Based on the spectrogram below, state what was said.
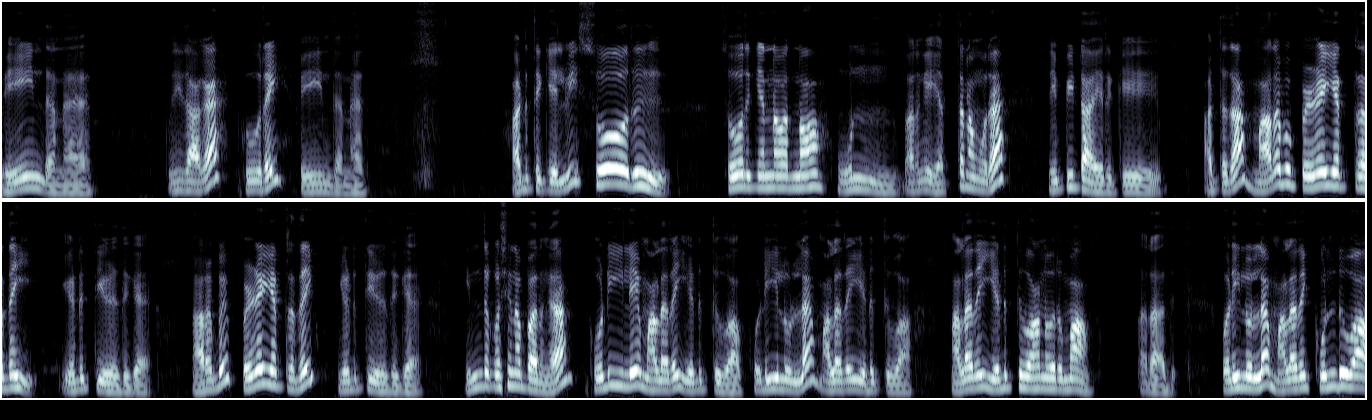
வேய்ந்தனர். புதிதாக கூரை வேய்ந்தனர். அடுத்த கேள்வி சோறு. சோறுக்கு என்ன வரணும்? உன் பாருங்கள் எத்தனை முறை ரிப்பீட் ஆகிருக்கு அடுத்ததாக மரபு பிழையற்றதை எடுத்து எழுதுக. மரபு பிழையற்றதை எடுத்து எழுதுக. இந்த கொஷினை பாருங்கள் கொடியிலே மலரை எடுத்து வா. கொடியில் உள்ள மலரை எடுத்து வா. மலரை எடுத்து வான்னு வருமா? வராது. கொடியில் உள்ள மலரை கொண்டு வா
